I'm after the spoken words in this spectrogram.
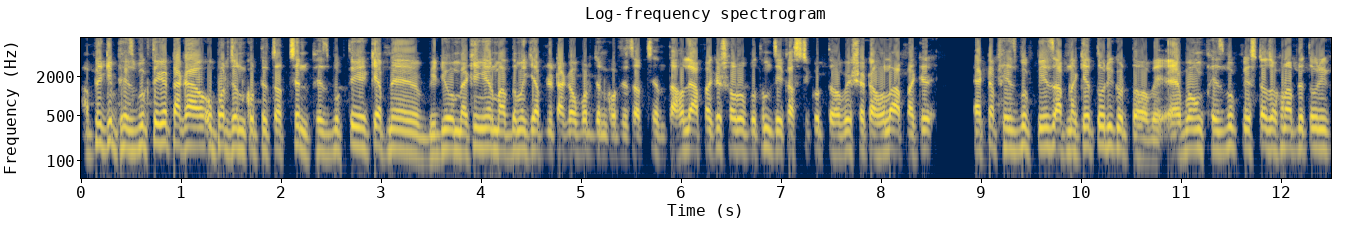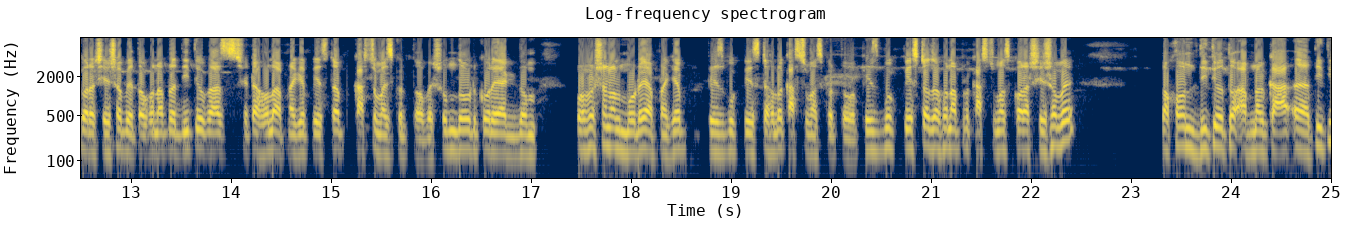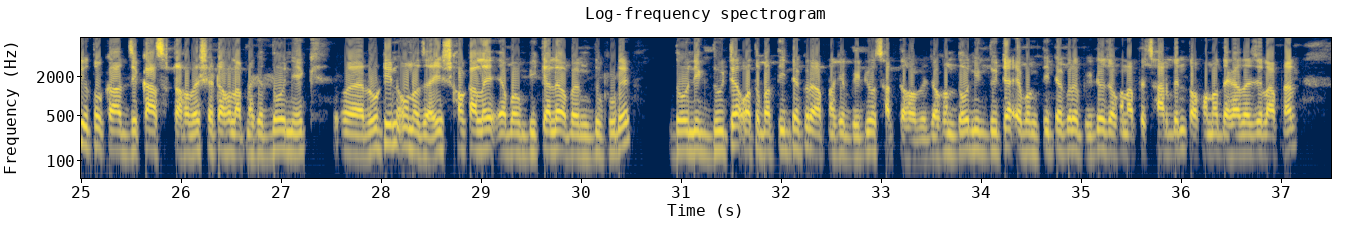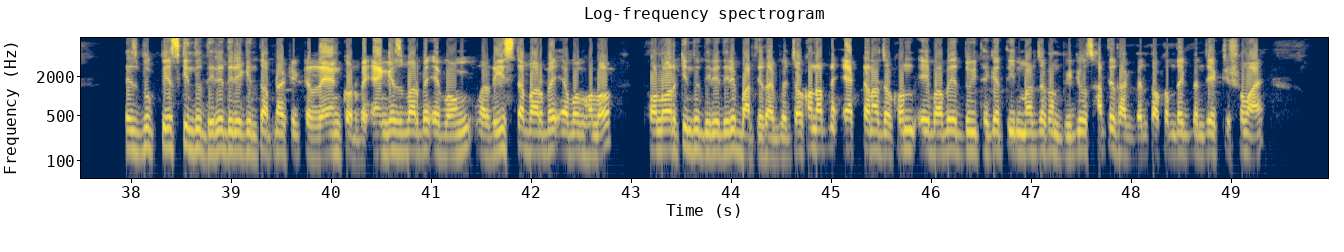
আপনি কি ফেসবুক থেকে টাকা উপার্জন করতে চাচ্ছেন? ফেসবুক থেকে কি আপনি ভিডিও মেকিং এর মাধ্যমে কি আপনি টাকা উপার্জন করতে চাচ্ছেন? তাহলে আপনাকে সর্বপ্রথম যে কাজটি করতে হবে সেটা হলো আপনাকে একটা ফেসবুক পেজ আপনাকে তৈরি করতে হবে এবং ফেসবুক পেজটা যখন আপনি তৈরি করা শেষ হবে, তখন আপনার দ্বিতীয় কাজ সেটা হলো আপনাকে পেজটা কাস্টমাইজ করতে হবে। সুন্দর করে একদম প্রফেশনাল মোডে আপনাকে ফেসবুক পেজটা হলো কাস্টমাইজ করতে হবে। ফেসবুক পেজটা যখন আপনার কাস্টমাইজ করা শেষ হবে তখন দ্বিতীয়ত আপনার তৃতীয়ত কাজ যে কাজটা হবে সেটা হলো আপনাকে দৈনিক রুটিন অনুযায়ী সকালে এবং বিকালে এবং দুপুরে দৈনিক দুইটা অথবা তিনটা করে আপনাকে ভিডিও ছাড়তে হবে। যখন দৈনিক দুইটা এবং তিনটা করে ভিডিও যখন আপনি ছাড়বেন, তখনও দেখা যায় যে আপনার ফেসবুক পেজ কিন্তু ধীরে ধীরে কিন্তু আপনাকে একটা র্যাঙ্ক করবে অ্যাঙ্গেজ বাড়বে এবং রিচটা বাড়বে এবং হলো ফলোয়ার কিন্তু ধীরে ধীরে বাড়তে থাকবে। যখন আপনি একটানা যখন এইভাবে দুই থেকে তিন মাস যখন ভিডিও ছাড়তে থাকবেন, তখন দেখবেন যে একটি সময়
